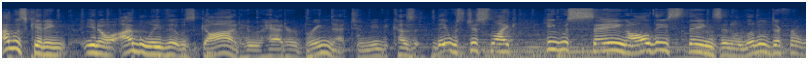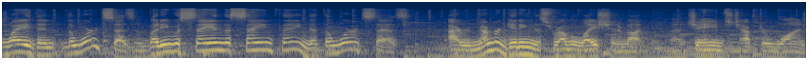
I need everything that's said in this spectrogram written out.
I was getting, you know, I believe it was God who had her bring that to me because it was just like he was saying all these things in a little different way than the Word says them, but he was saying the same thing that the Word says. I remember getting this revelation about uh, James chapter 1,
